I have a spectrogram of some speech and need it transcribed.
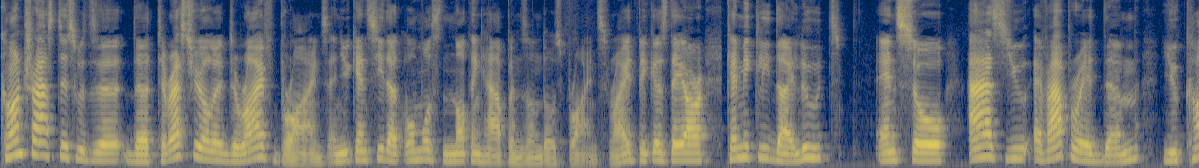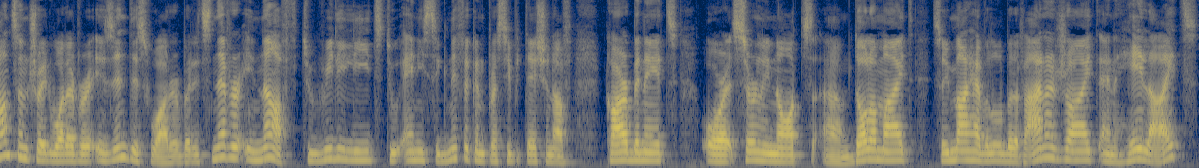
contrast this with the, the terrestrially derived brines, and you can see that almost nothing happens on those brines, right? Because they are chemically dilute and so as you evaporate them, you concentrate whatever is in this water, but it's never enough to really lead to any significant precipitation of carbonate or certainly not um, dolomite. So you might have a little bit of anhydrite and halite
